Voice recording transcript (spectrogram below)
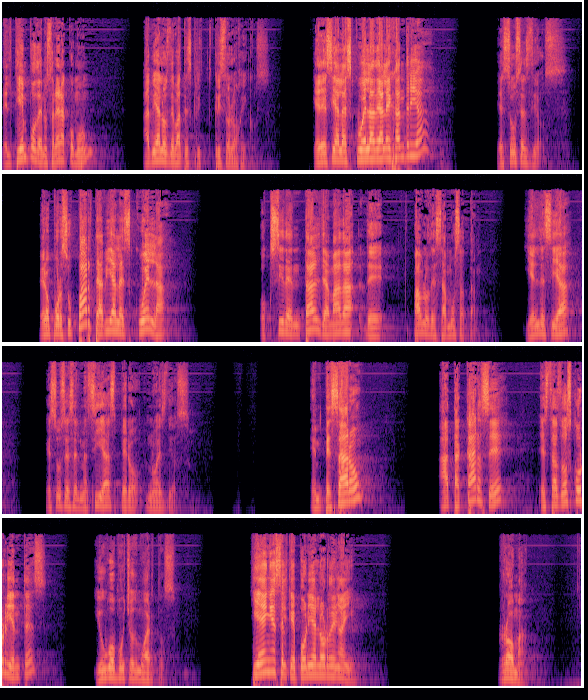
del tiempo de nuestra era común, había los debates cristológicos. ¿Qué decía la escuela de Alejandría? Jesús es Dios. Pero por su parte había la escuela occidental llamada de Pablo de Samosata y él decía, Jesús es el Mesías, pero no es Dios. Empezaron a atacarse estas dos corrientes y hubo muchos muertos. ¿Quién es el que ponía el orden ahí? Roma.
